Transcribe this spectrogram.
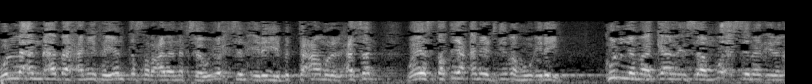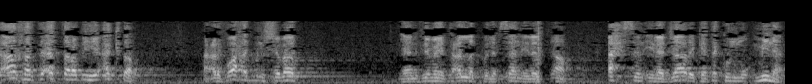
ولا أن أبا حنيفة ينتصر على نفسه ويحسن إليه بالتعامل الحسن ويستطيع أن يجذبه إليه. كلما كان الإنسان محسنا إلى الآخر تأثر به أكثر. أعرف واحد من الشباب يعني فيما يتعلق بالإحسان إلى الجار أحسن إلى جارك تكن مؤمنا.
